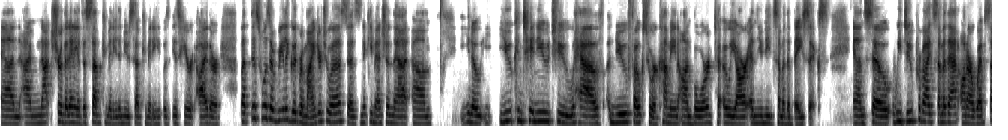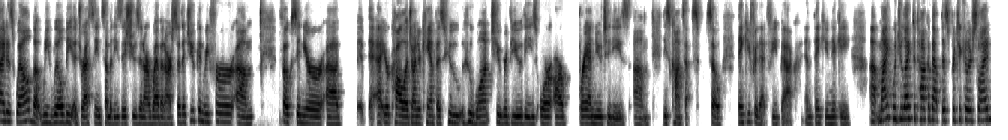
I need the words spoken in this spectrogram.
and I'm not sure that any of the subcommittee, the new subcommittee, was is here either. But this was a really good reminder to us, as Nikki mentioned, that um, you know you continue to have new folks who are coming on board to OER, and you need some of the basics. And so we do provide some of that on our website as well, but we will be addressing some of these issues in our webinar so that you can refer um, folks in your uh, at your college on your campus who who want to review these or are brand new to these um, these concepts. So thank you for that feedback and thank you, Nikki. Uh, Mike, would you like to talk about this particular slide?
